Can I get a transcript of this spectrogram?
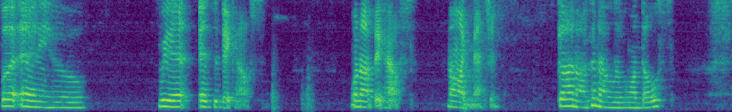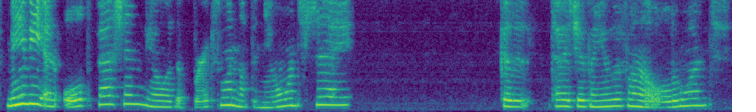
But anywho, we it's a big house. Well not big house. Not like mansion. God, I could never live in one of those. Maybe an old fashioned, you know, with the bricks one, not the new ones today. Because, tell you when you live one of the older ones,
